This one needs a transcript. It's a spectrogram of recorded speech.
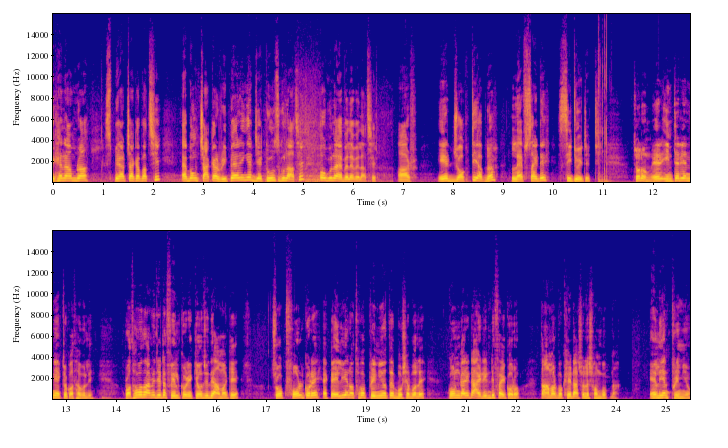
এখানে আমরা স্পেয়ার চাকা পাচ্ছি এবং চাকার রিপেয়ারিংয়ের যে টুলসগুলো আছে, ওগুলো অ্যাভেলেবেল আছে। আর এর জগটি আপনার লেফট সাইডে সিটুয়েটেড চলুন, এর ইন্টেরিয়ার নিয়ে একটু কথা বলি। প্রথমত আমি যেটা ফিল করি, কেউ যদি আমাকে চোখ ফোল্ড করে একটা এলিয়েন অথবা প্রিমিওতে বসে বলে, কোন গাড়িটা আইডেন্টিফাই করো? তা আমার পক্ষে এটা আসলে সম্ভব না। এলিয়েন প্রিমিও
